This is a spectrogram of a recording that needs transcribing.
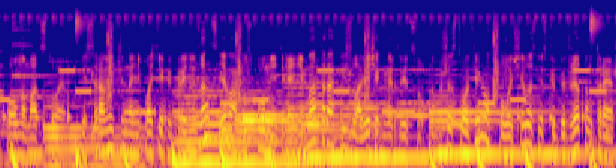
полным отстоем. Из сравнительно неплохих экранизаций я могу вспомнить Реаниматора и Зловещих мертвецов, но большинство фильмов получилось низкобюджетным трэш.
